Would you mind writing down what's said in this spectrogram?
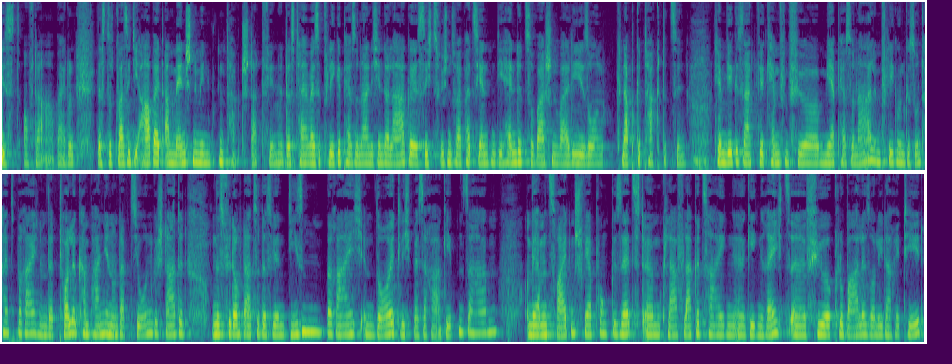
ist auf der Arbeit und dass dort quasi die Arbeit am Menschen im Minutentakt stattfindet, dass teilweise Pflegepersonal nicht in der Lage ist, sich zwischen zwei Patienten die Hände zu waschen, weil die so knapp getaktet sind. Die haben wir gesagt, wir kämpfen für mehr Personal im Pflege- und Gesundheitsbereich und haben da tolle Kampagnen und Aktionen gestartet und das führt auch dazu, dass wir in diesem Bereich ähm, deutlich bessere Ergebnisse haben. Und wir haben einen zweiten Schwerpunkt gesetzt, ähm, klar Flagge zeigen äh, gegen rechts äh, für globale Solidarität.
